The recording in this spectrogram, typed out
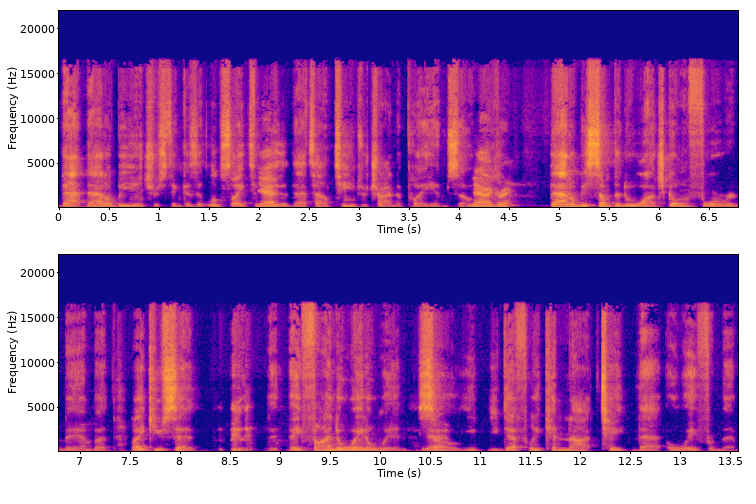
That that'll be interesting because it looks like to yeah. me that that's how teams are trying to play him. So yeah, I agree that'll be something to watch going forward, man. But like you said, they find a way to win. Yeah. So you, you definitely cannot take that away from them.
